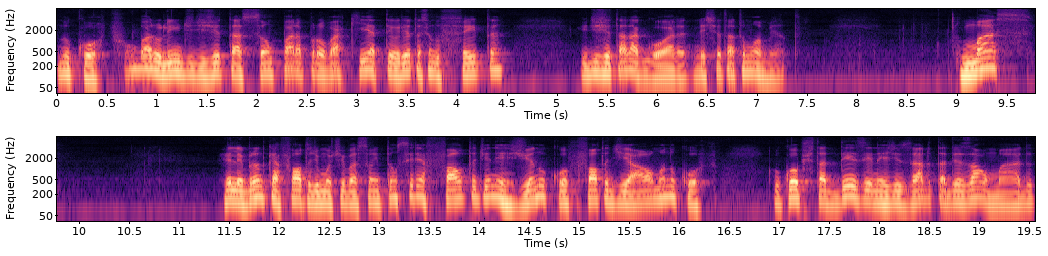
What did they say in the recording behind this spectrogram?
no corpo. Um barulhinho de digitação para provar que a teoria está sendo feita e digitada agora, neste exato momento. Mas, relembrando que a falta de motivação então seria falta de energia no corpo, falta de alma no corpo. O corpo está desenergizado, está desalmado,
